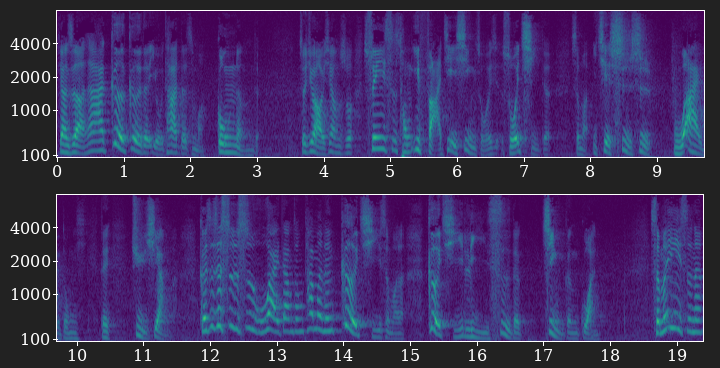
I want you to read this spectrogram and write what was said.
这样子啊，它各个的有它的什么功能的，这就好像说，虽是从一法界性所所起的什么一切世事无碍的东西的具象啊，可是这世事无碍当中，他们能各起什么呢？各起理事的境跟观，什么意思呢？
